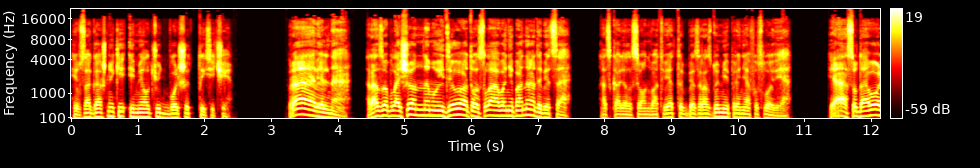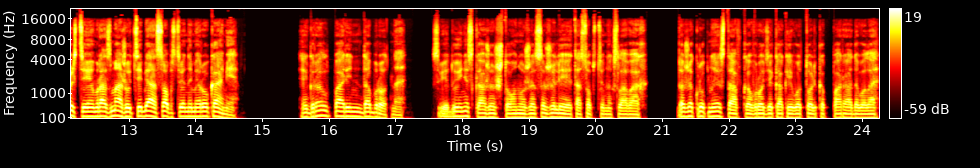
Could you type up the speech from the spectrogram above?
и в загашнике имел чуть больше тысячи. «Правильно! Разоблаченному идиоту слава не понадобится!» Оскалился он в ответ, без раздумий приняв условия. «Я с удовольствием размажу тебя собственными руками!» Играл парень добротно. С виду и не скажешь, что он уже сожалеет о собственных словах. Даже крупная ставка вроде как его только порадовала,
